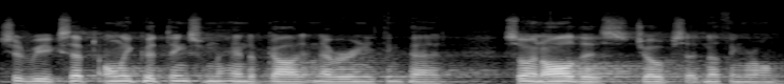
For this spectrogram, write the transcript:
Should we accept only good things from the hand of God and never anything bad? So in all this, Job said nothing wrong.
